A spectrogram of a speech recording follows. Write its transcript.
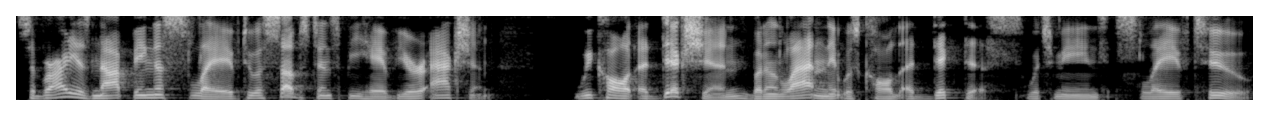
Sobriety is not being a slave to a substance, behavior, or action. We call it addiction, but in Latin it was called addictus, which means slave to.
